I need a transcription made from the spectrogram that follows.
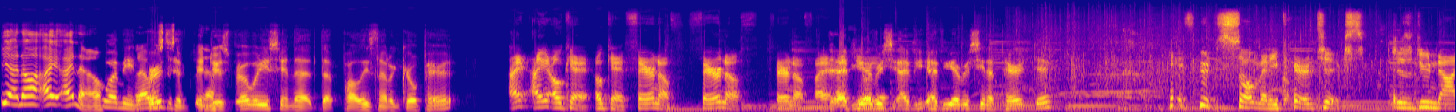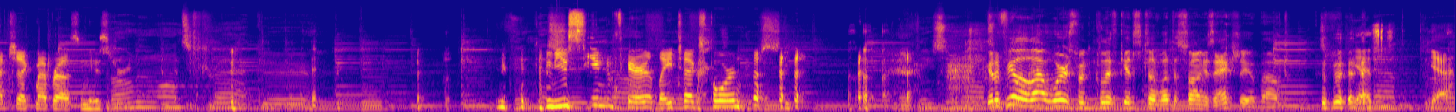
Yeah, no, I, I know. Well, I mean, But I birds just- have yeah. genders, bro. What are you saying that that Polly's not a girl parrot? I, I okay, okay. Fair enough. Fair enough. Fair enough. I, I have you ever you. se- have you have you ever seen a parrot dick? Dude, so many parrot chicks. Just do not check my browsing history. Only wants. Have you seen parrot latex porn? Gonna feel a lot worse when Cliff gets to what the song is actually about. Yes. Yeah.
